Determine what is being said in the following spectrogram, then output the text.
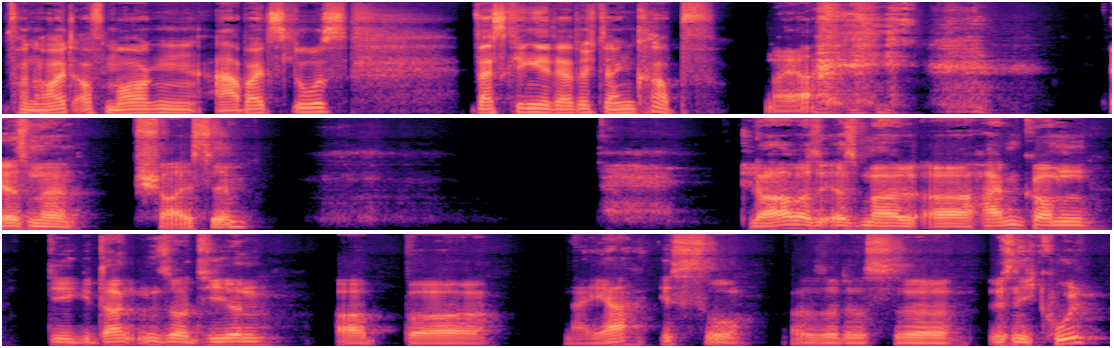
von heute auf morgen arbeitslos. Was ging dir da durch deinen Kopf? Naja, erstmal scheiße. Klar, was erstmal äh, heimkommen, die Gedanken sortieren, aber naja, ist so. Also das äh, ist nicht cool.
